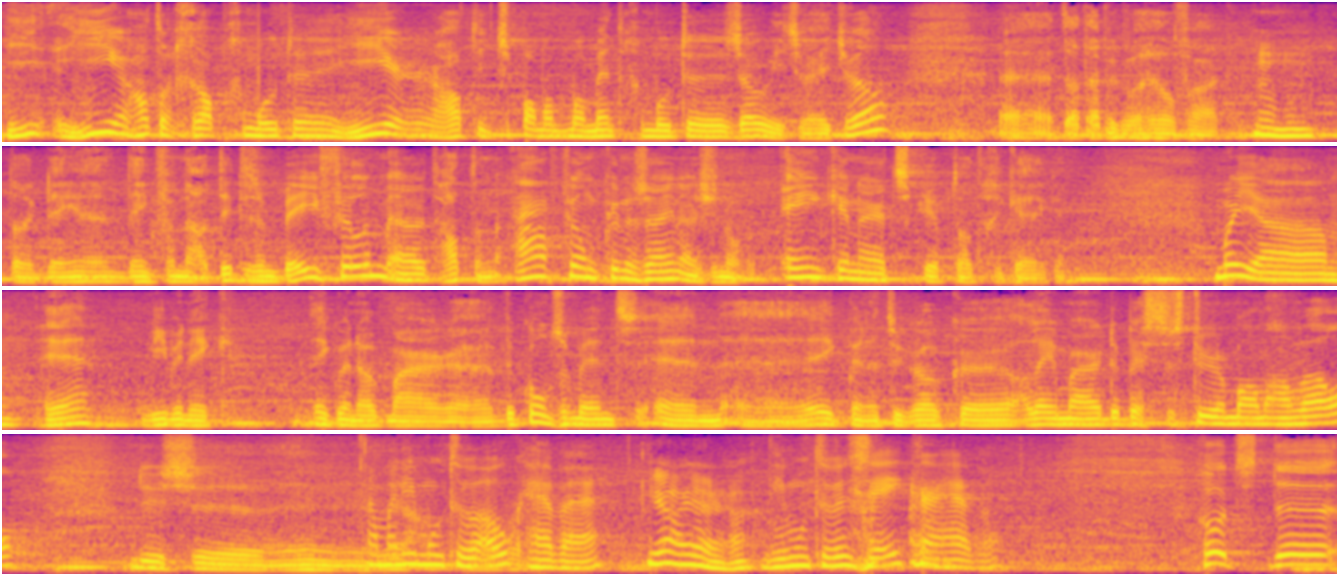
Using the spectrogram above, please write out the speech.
hier, hier had een grap gemoeten. Hier had iets spannend moment gemoeten. Zoiets, weet je wel. Eh, dat heb ik wel heel vaak. Mhm. Dat ik denk, denk van, nou, dit is een B-film. En het had een A-film kunnen zijn als je nog één keer naar het script had gekeken. Maar ja, hè, wie ben ik? Ik ben ook maar eh, de consument. En eh, ik ben natuurlijk ook eh, alleen maar de beste stuurman aan wal. Dus, Ja, maar die moeten we ook hebben, hè? Ja, ja, ja. Die moeten we zeker hebben. Goed, de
